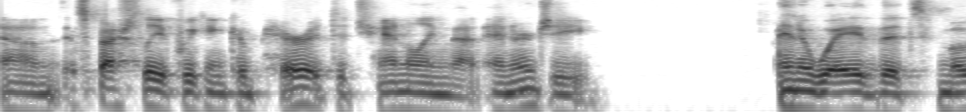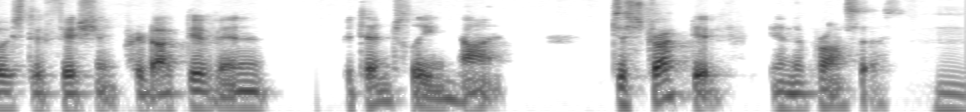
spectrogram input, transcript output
um, especially if we can compare it to channeling that energy in a way that's most efficient productive and potentially not destructive in the process hmm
